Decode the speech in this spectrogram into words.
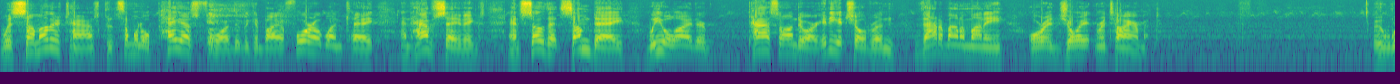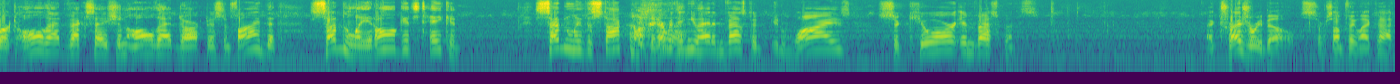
with some other task that someone will pay us for that we can buy a 401k and have savings, and so that someday we will either pass on to our idiot children that amount of money or enjoy it in retirement. We worked all that vexation, all that darkness, and find that suddenly it all gets taken. Suddenly the stock market, everything you had invested in wise, secure investments, like treasury bills or something like that,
